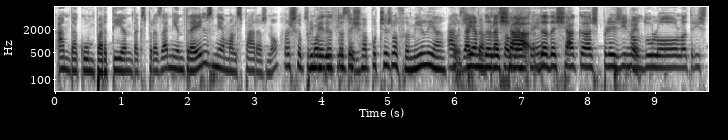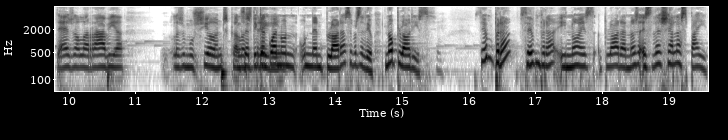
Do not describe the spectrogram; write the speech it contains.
han de compartir, han d'expressar, ni entre ells ni amb els pares, no? Però és que És primer molt de tot això potser és la família. Ah, hi hem exacte, de deixar, de de deixar que expressin el dolor, la tristesa, la ràbia, les emocions, que les treguin. que quan un, un nen plora sempre se diu no ploris. Sí. Sempre, sempre, i no és plora, no és, és deixar l'espai.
